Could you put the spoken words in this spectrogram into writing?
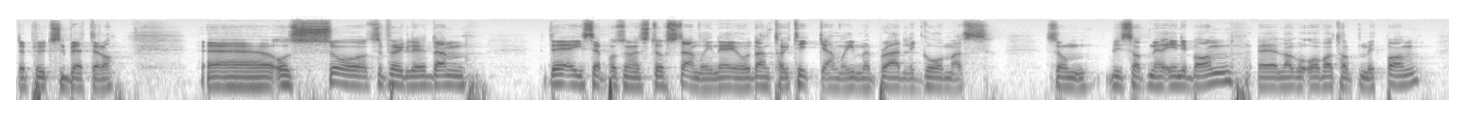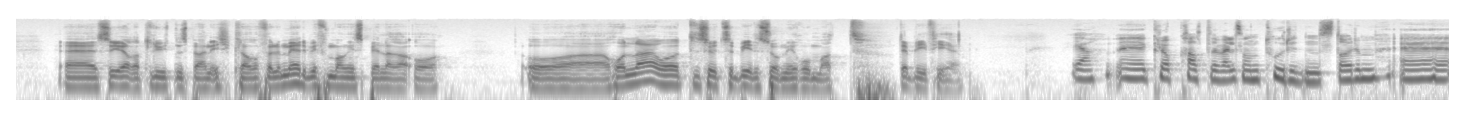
det plutselig ble til. da. Uh, og så selvfølgelig den, Det jeg ser på som den største endringen, er jo den taktikkendringen med Bradley Gomez, som blir satt mer inn i banen, lager overtall på midtbanen, som gjør at Luton-spillerne ikke klarer å følge med. Det blir for mange spillere å, å holde, og til slutt så blir det så mye rom at det blir fire. Ja, eh, Klopp kalte det vel sånn tordenstorm eh,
